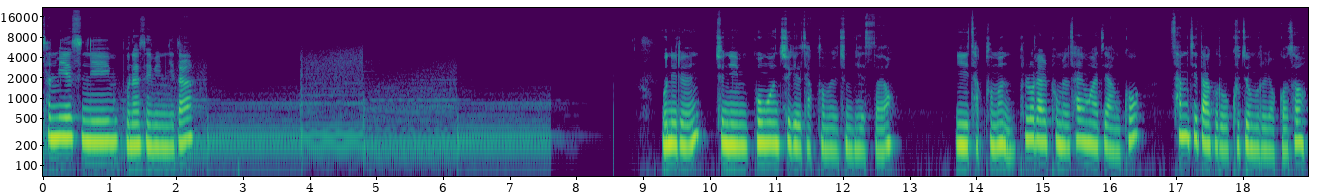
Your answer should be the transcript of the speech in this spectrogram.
찬미예수님 보나쌤입니다. 오늘은 주님 봉헌 축일 작품을 준비했어요. 이 작품은 플로랄품을 사용하지 않고 삼지닥으로 구조물을 엮어서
